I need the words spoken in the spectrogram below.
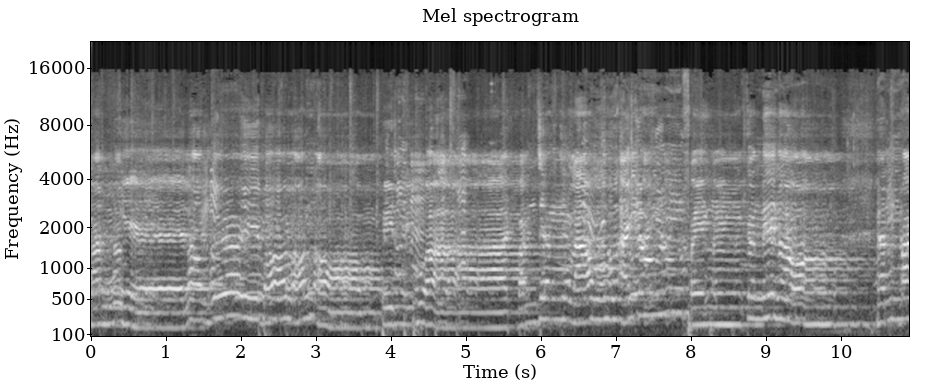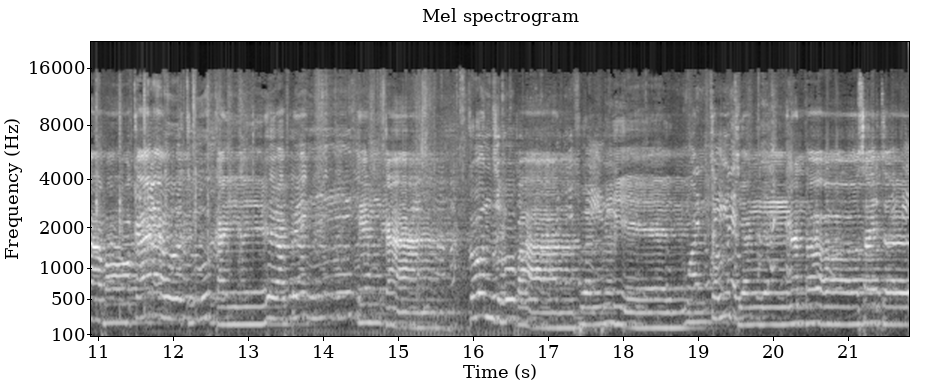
anh nghe lòng ơi bỏ lón òm pin qua bánh chân lão ấy lắm phèn cân đế nó anh ba bò cái cây bánh kem cà con du bà phương miền ngoan trống trường ăn đo sai chờ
